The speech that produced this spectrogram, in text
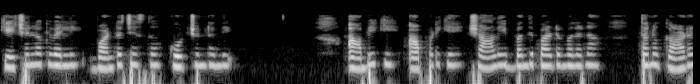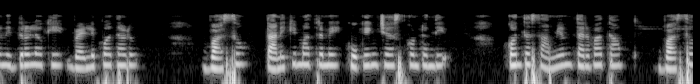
కిచెన్లోకి వెళ్ళి వంట చేస్తూ కూర్చుంటుంది. ఆబీకి అప్పటికే చాలా ఇబ్బంది పడడం వలన తను గాఢ నిద్రలోకి వెళ్ళిపోతాడు. వసు తనకి మాత్రమే కుకింగ్ చేసుకుంటుంది. కొంత సమయం తర్వాత వసు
